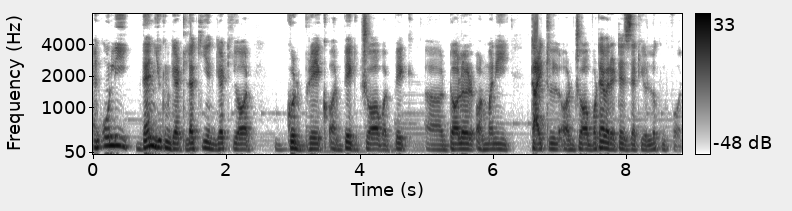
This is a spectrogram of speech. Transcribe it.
and only then you can get lucky and get your good break or big job or big uh, dollar or money title or job, whatever it is that you're looking for.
